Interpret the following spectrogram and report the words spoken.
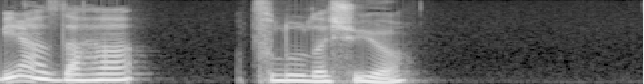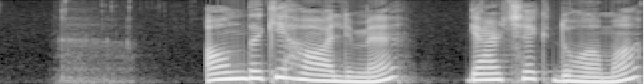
biraz daha flulaşıyor. Andaki halime, gerçek doğama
